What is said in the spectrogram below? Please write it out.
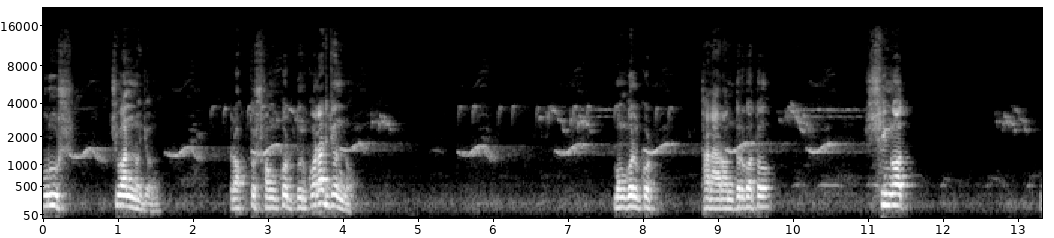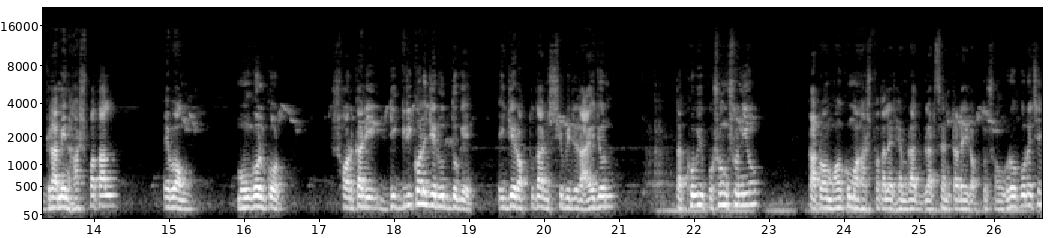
পুরুষ চুয়ান্ন জন। রক্ত সংকট দূর করার জন্য মঙ্গলকোট থানার অন্তর্গত সিংহত গ্রামীণ হাসপাতাল এবং মঙ্গলকোট সরকারি ডিগ্রি কলেজের উদ্যোগে এই যে রক্তদান শিবিরের আয়োজন, তা খুবই প্রশংসনীয়। কাটোয়া মহকুমা হাসপাতালের হেমরাজ ব্লাড সেন্টারে রক্ত সংগ্রহ করেছে।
